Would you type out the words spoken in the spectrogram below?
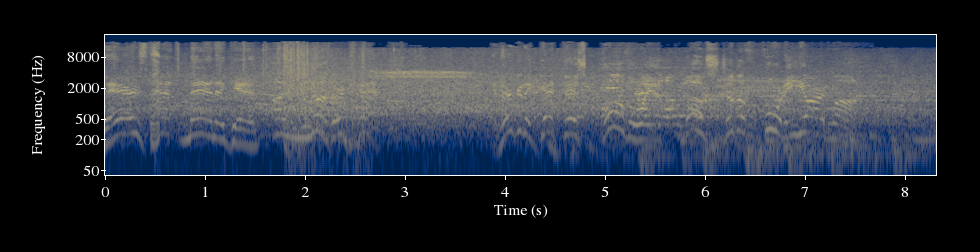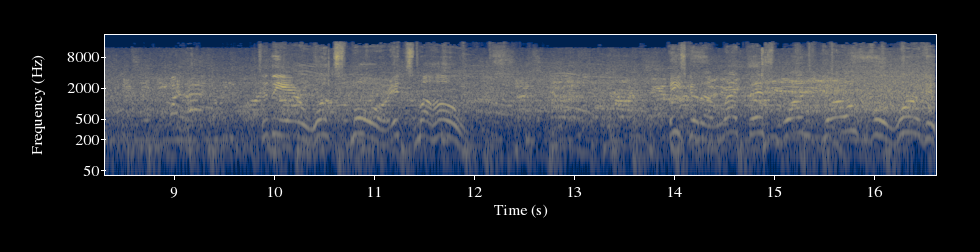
There's that man again. Another catch. And they're going to get this all the way up close to the 40-yard line. To the air once more. It's Mahomes. He's going to let this one go for Worthy.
